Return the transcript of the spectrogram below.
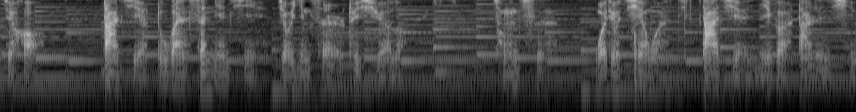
最后大姐读完三年级就因此而退学了。从此，我就欠我大姐一个大人情。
